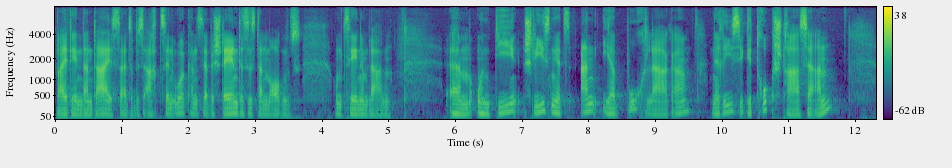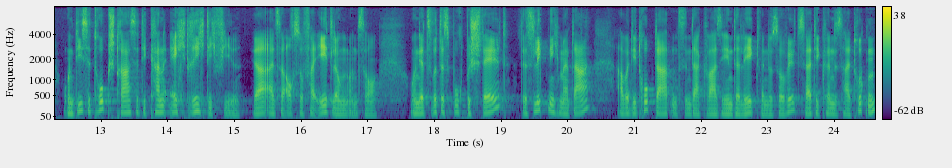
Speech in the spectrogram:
bei denen dann da ist. Also bis 18 Uhr kannst du ja bestellen, das ist dann morgens um 10 im Laden. Ähm, und die schließen jetzt an ihr Buchlager eine riesige Druckstraße an. Und diese Druckstraße, die kann echt richtig viel. Ja, also auch so Veredelungen und so. Und jetzt wird das Buch bestellt, das liegt nicht mehr da, aber die Druckdaten sind da quasi hinterlegt, wenn du so willst. Ja, die können es halt drücken.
